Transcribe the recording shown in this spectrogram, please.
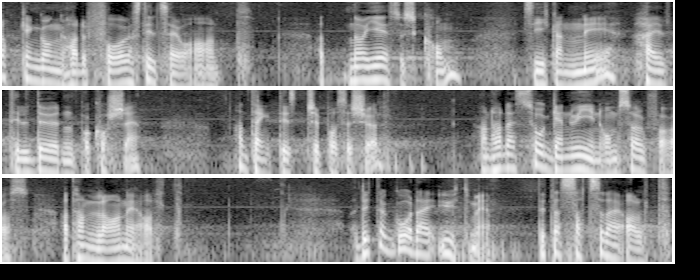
noen gang hadde forestilt seg og ant. At når Jesus kom, så gikk han ned helt til døden på korset. Han tenkte ikke på seg sjøl. Han hadde så genuin omsorg for oss at han la ned alt. Dette går de ut med. Dette satser de alt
